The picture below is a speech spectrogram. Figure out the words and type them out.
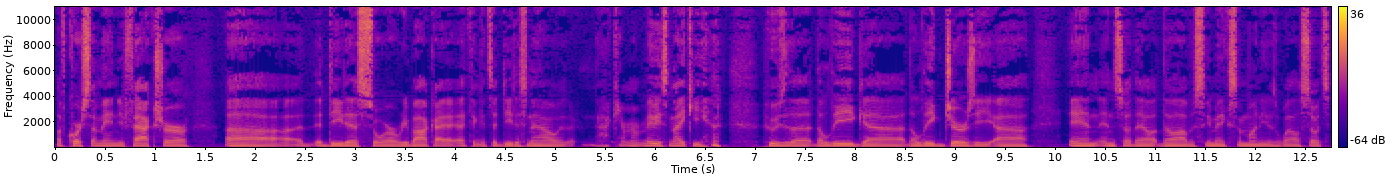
of course, the manufacturer uh, Adidas or Reebok. I, I, think it's Adidas now. I can't remember. Maybe it's Nike, who's the the league uh, the league jersey, uh, and and so they'll they'll obviously make some money as well. So it's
